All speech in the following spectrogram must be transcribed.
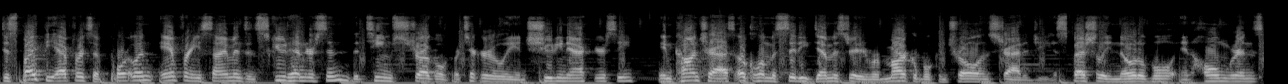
Despite the efforts of Portland, Anfernee Simons, and Scoot Henderson, the team struggled, particularly in shooting accuracy. In contrast, Oklahoma City demonstrated remarkable control and strategy, especially notable in Holmgren's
